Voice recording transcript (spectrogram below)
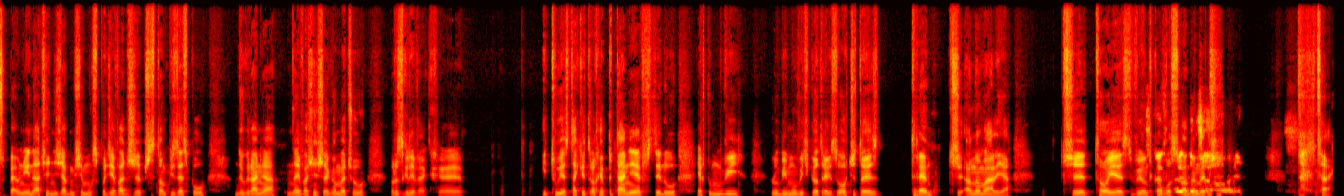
zupełnie inaczej niż ja bym się mógł spodziewać, że przystąpi zespół do grania najważniejszego meczu rozgrywek. E, I tu jest takie trochę pytanie w stylu, jak tu mówi, lubi mówić Piotrek Zło, czy to jest trend, czy anomalia? Czy to jest wyjątkowo słaby mecz? Tak.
